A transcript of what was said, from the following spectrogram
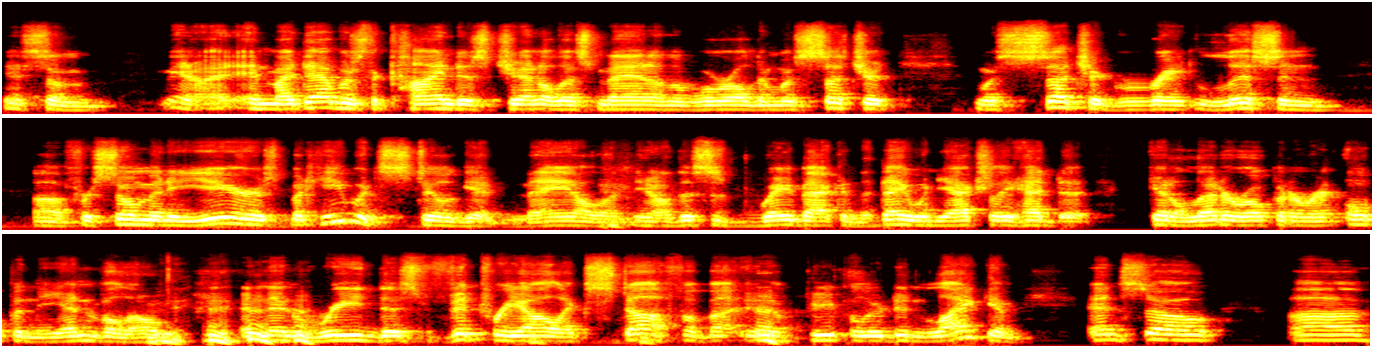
you know, some, you know, and my dad was the kindest, gentlest man in the world, and was such a was such a great listen uh, for so many years, but he would still get mail. And, you know, this is way back in the day when you actually had to get a letter opener and open the envelope and then read this vitriolic stuff about you know, people who didn't like him. And so, uh,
